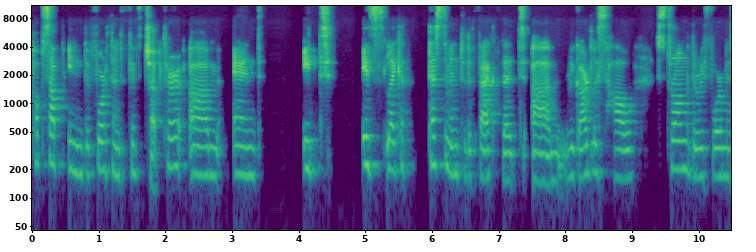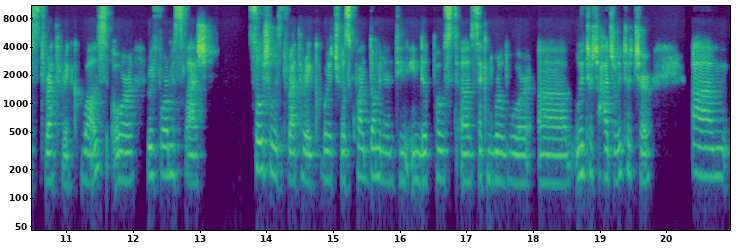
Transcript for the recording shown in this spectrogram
pops up in the fourth and fifth chapter um, and it is like a testament to the fact that um, regardless how strong the reformist rhetoric was or reformist slash socialist rhetoric which was quite dominant in, in the post uh, second world war uh, literature hajj literature um,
